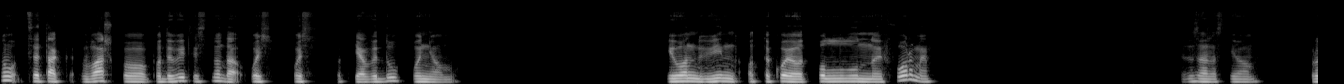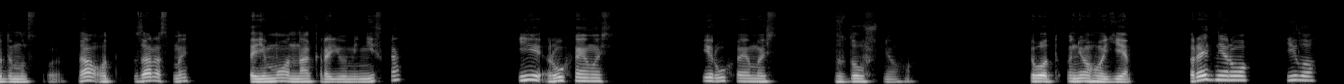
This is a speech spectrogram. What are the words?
Ну, це так важко подивитись. Ну да, ось ось от я веду по ньому. І он він от такої от полулунної форми. Зараз я вам продемонструю. Да, от зараз ми стоїмо на краю меніска і рухаємось, і рухаємось вздовж нього. І от у нього є передній рог, тіло,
